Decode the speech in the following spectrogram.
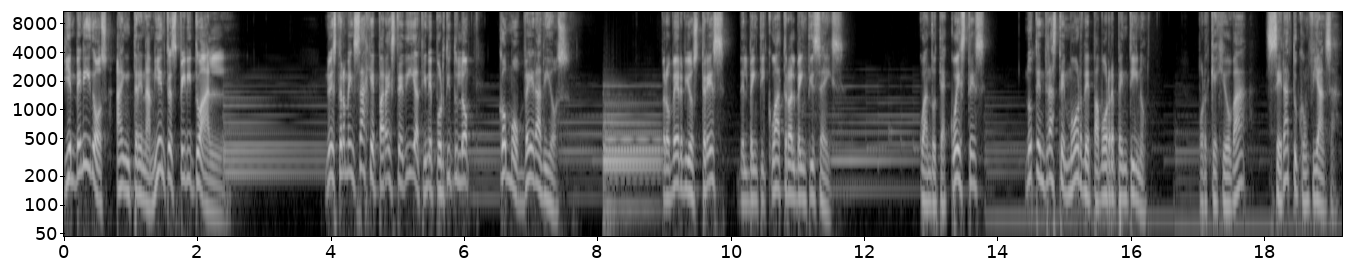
Bienvenidos a Entrenamiento Espiritual. Nuestro mensaje para este día tiene por título Cómo ver a Dios. Proverbios 3 del 24 al 26. Cuando te acuestes, no tendrás temor de pavor repentino, porque Jehová será tu confianza,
